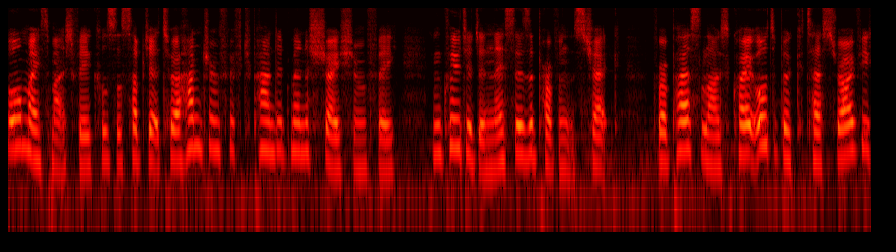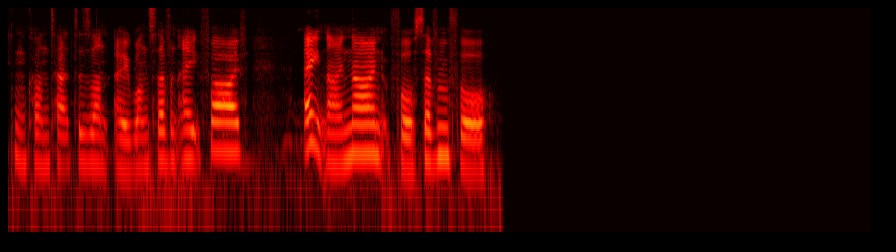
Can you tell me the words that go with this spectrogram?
All Motor Match vehicles are subject to a £150 administration fee. Included in this is a provenance check. For a personalised quote or to book a test drive, you can contact us on 01785 899 474.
